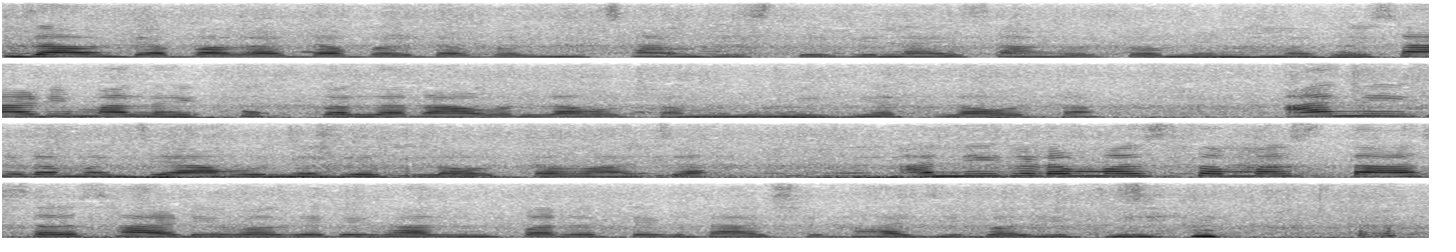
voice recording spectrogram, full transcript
जाऊन द्या बघा डबल डबल मी छान दिसते की नाही सांगा कमेंटमध्ये. साडी मला हे खूप कलर आवडला होता म्हणून मी घेतला होता. आणि इकडं म्हणजे आहुनी घेतला होता माझ्या. आणि इकडं मस्त मस्त असं साडी वगैरे घालून परत एकदा अशी भाजी बघितली.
